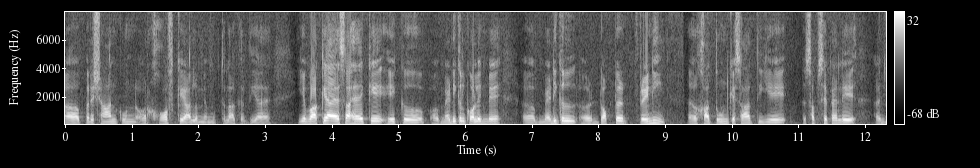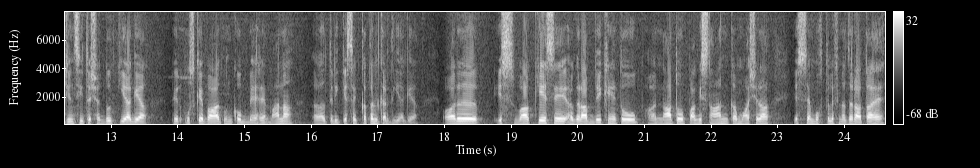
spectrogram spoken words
परेशान कन और खौफ के आलम में मुबतला कर दिया है। ये वाक़ ऐसा है कि एक मेडिकल कॉलेज में मेडिकल डॉक्टर ट्रेनिंग ख़ातून के साथ ये सबसे पहले जिनसी तशद किया गया, फिर उसके बाद उनको बेरहमाना तरीके से कत्ल कर दिया गया। और इस वाक़े से अगर आप देखें तो ना तो पाकिस्तान का माशरा इससे मुख्तलिफ़ नज़र आता है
